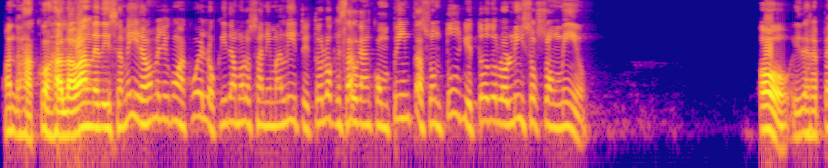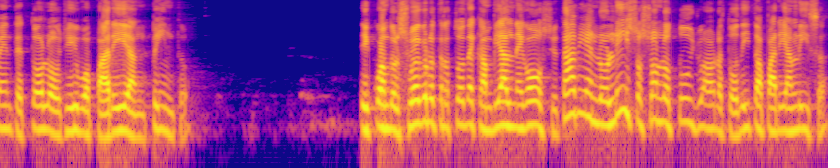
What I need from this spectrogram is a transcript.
Cuando Jacob, a Labán le dice, mira, vamos a llegar a un acuerdo, cuídame los animalitos y todo lo que salgan con pintas son tuyos y todos los lisos son míos. Oh, y de repente todos los chivos parían pintos. Y cuando el suegro trató de cambiar el negocio, está bien, los lisos son los tuyos, ahora toditas parían lisas.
